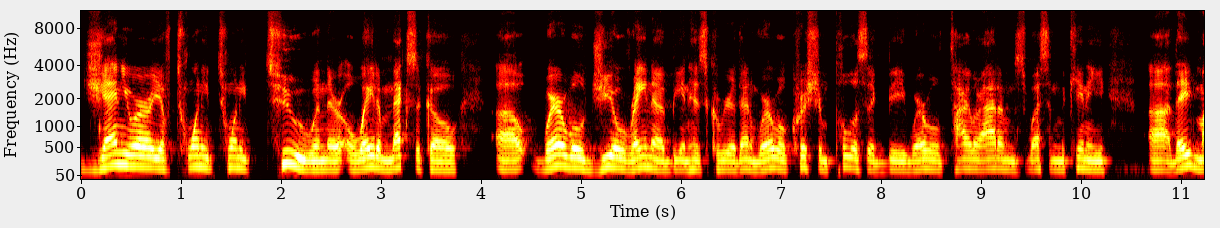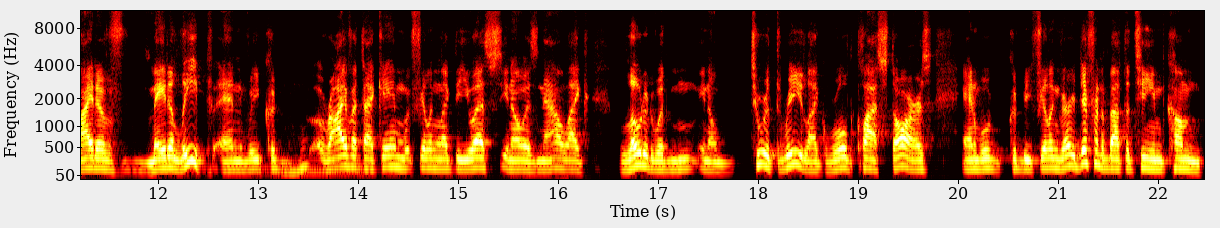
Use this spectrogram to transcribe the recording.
January of 2022, when they're away to Mexico, uh, where will Gio Reyna be in his career then? Where will Christian Pulisic be? Where will Tyler Adams, Weston McKennie? Uh, they might have made a leap, and we could mm-hmm. arrive at that game with feeling like the U.S. you know is now like loaded with you know two or three like world class stars, and we could be feeling very different about the team come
